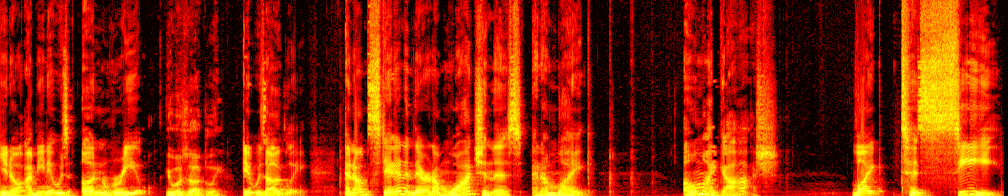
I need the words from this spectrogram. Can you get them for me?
You know, I mean, it was unreal. It was ugly. It was ugly. And I'm standing there and I'm watching this and I'm like, oh my gosh. Like to see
